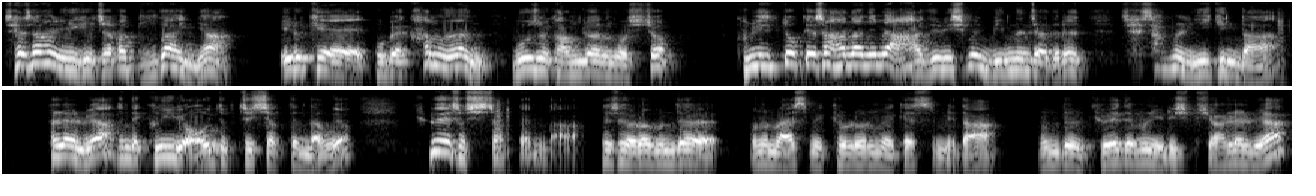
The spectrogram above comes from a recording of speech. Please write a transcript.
세상을 이길 자가 누가 있냐? 이렇게 고백함은 무엇을 강조하는 것이죠? 그리스도께서 하나님의 아들이심을 믿는 자들은 세상을 이긴다. 할렐루야. 근데 그 일이 어디부터 시작된다고요? 교회에서 시작된다. 그래서 여러분들 오늘 말씀의 결론을 맺겠습니다. 여러분들 교회됨을 이루십시오. 할렐루야.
